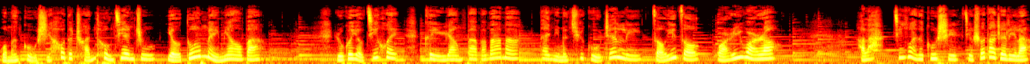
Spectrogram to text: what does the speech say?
我们古时候的传统建筑有多美妙吧。如果有机会，可以让爸爸妈妈带你们去古镇里走一走、玩一玩哦。好啦，今晚的故事就说到这里了。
